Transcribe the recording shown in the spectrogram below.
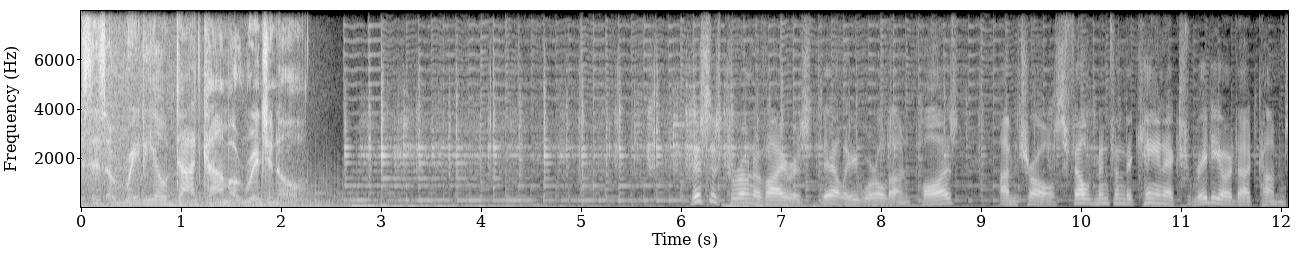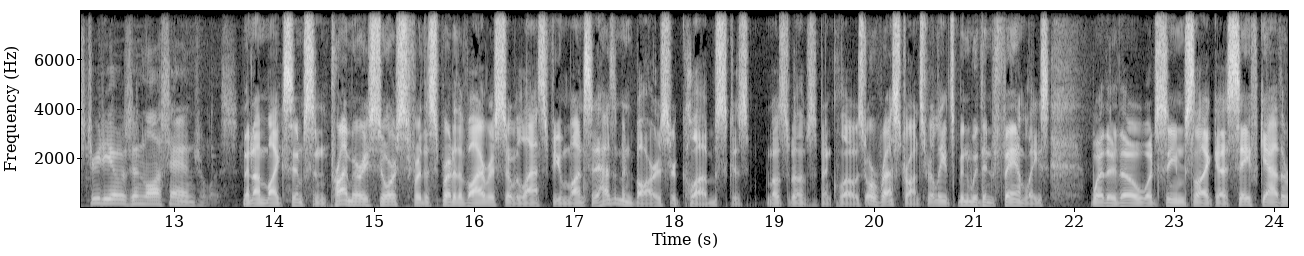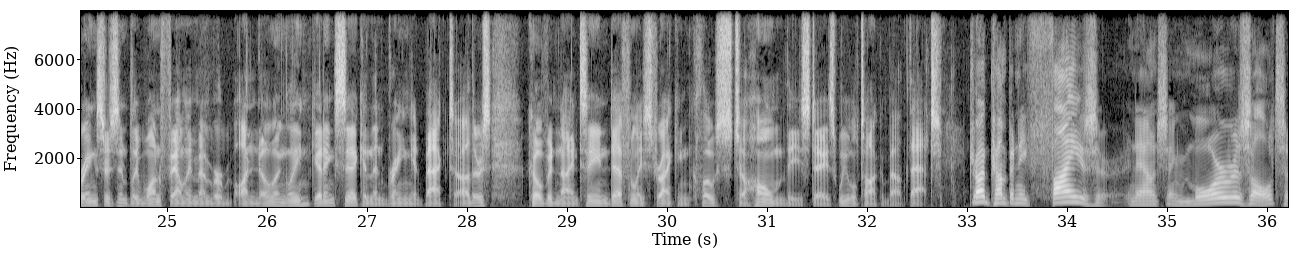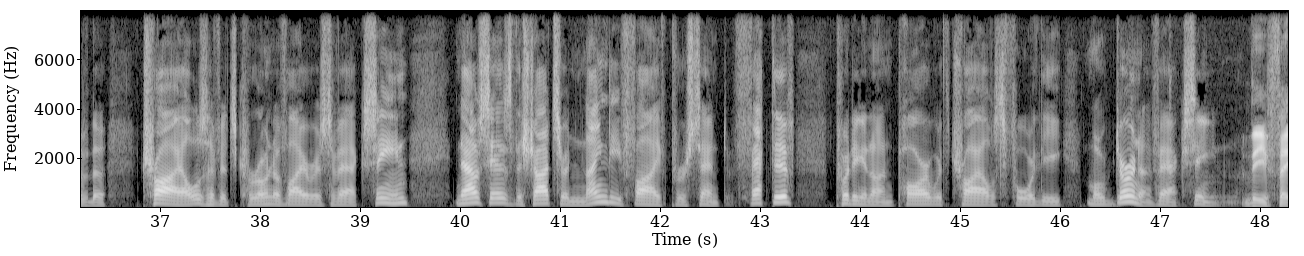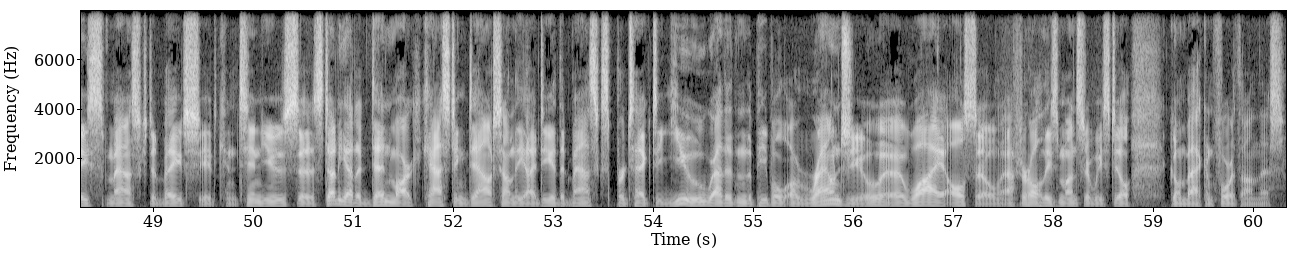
This is a radio.com original. This is Coronavirus Daily World on Pause. I'm Charles Feldman from the KNXRadio.com studios in Los Angeles. And I'm Mike Simpson. Primary source for the spread of the virus over the last few months. It hasn't been bars or clubs, because most of them have been closed, or restaurants, really. It's been within families. Whether, though, what seems like uh, safe gatherings or simply one family member unknowingly getting sick and then bringing it back to others, COVID 19 definitely striking close to home these days. We will talk about that. Drug company Pfizer announcing more results of the trials of its coronavirus vaccine now says the shots are 95% effective, putting it on par with trials for the Moderna vaccine. The face mask debate, it continues. A study out of Denmark casting doubt on the idea that masks protect you rather than the people around you. Uh, why, also, after all these months, are we still going back and forth on this?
